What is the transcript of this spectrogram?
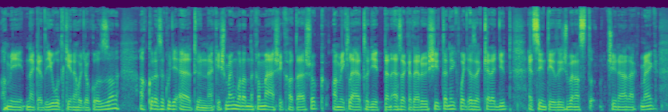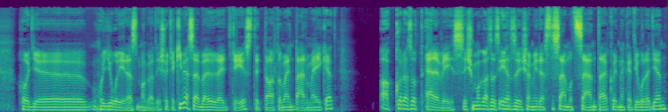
ami neked jót kéne, hogy okozzon, akkor ezek ugye eltűnnek, és megmaradnak a másik hatások, amik lehet, hogy éppen ezeket erősítenik, vagy ezekkel együtt egy szintézisben azt csinálnak meg, hogy, hogy jól érezd magad. És hogyha kiveszel belőle egy részt, egy tartományt, bármelyiket, akkor az ott elvész, és maga az az érzés, amire ezt a számot szánták, hogy neked jó legyen,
